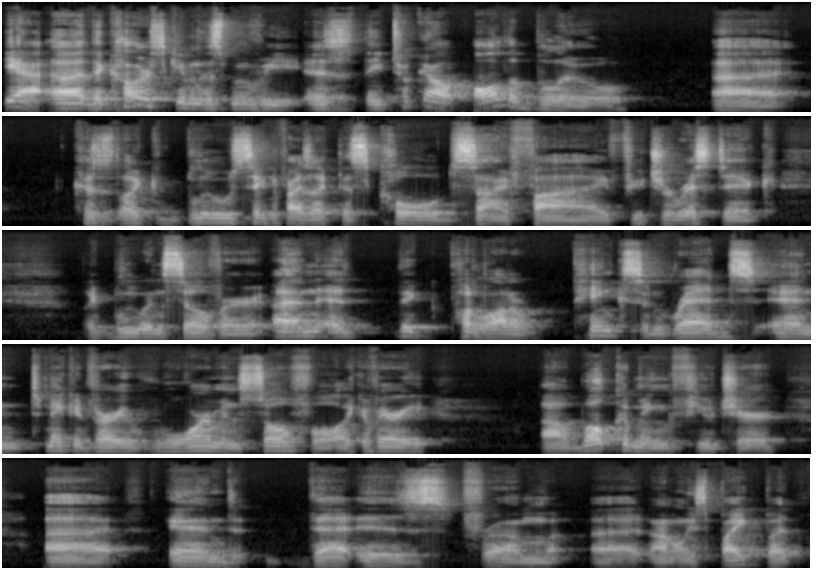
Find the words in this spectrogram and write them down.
yeah, uh, the color scheme of this movie is they took out all the blue because like blue signifies like this cold sci-fi futuristic like blue and silver and it, they put a lot of pinks and reds and to make it very warm and soulful like a very uh, welcoming future uh, and that is from uh, not only Spike but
